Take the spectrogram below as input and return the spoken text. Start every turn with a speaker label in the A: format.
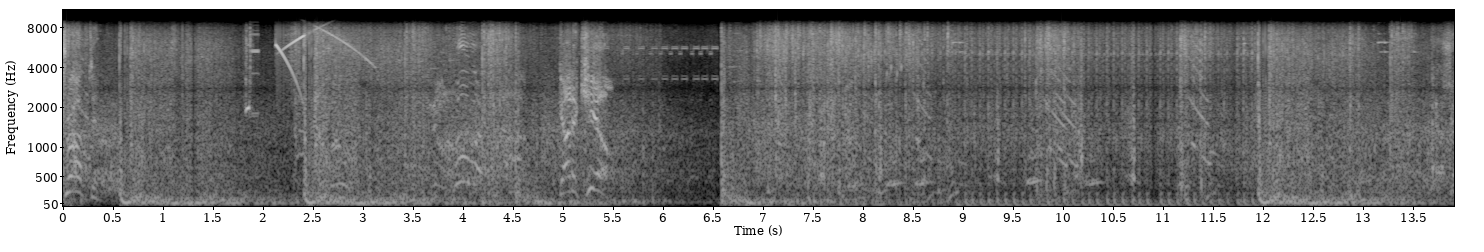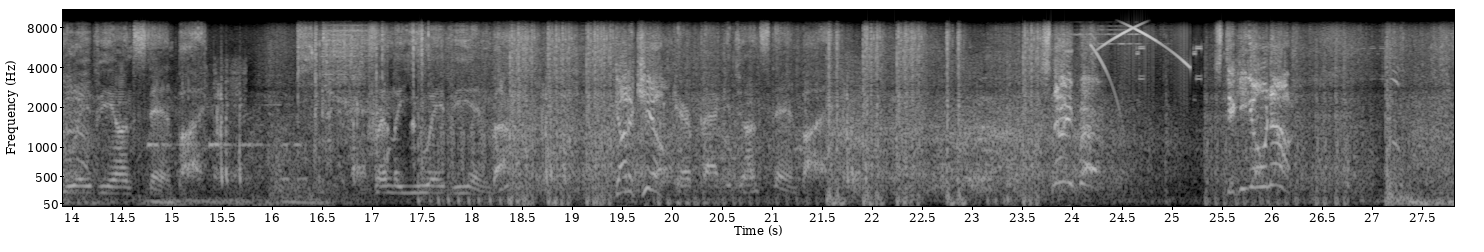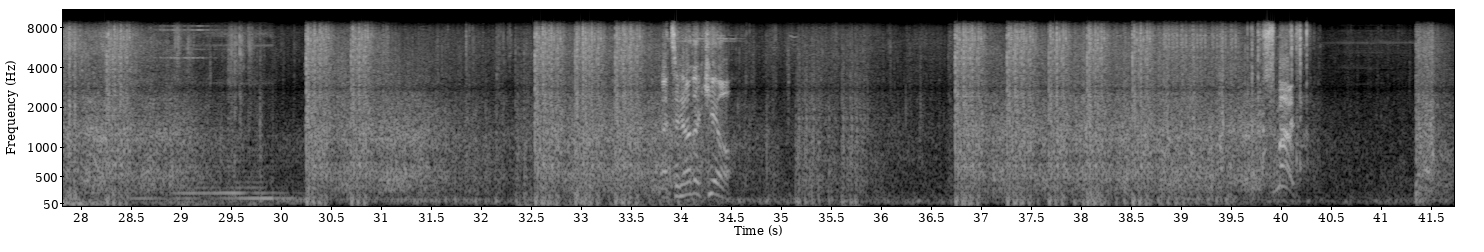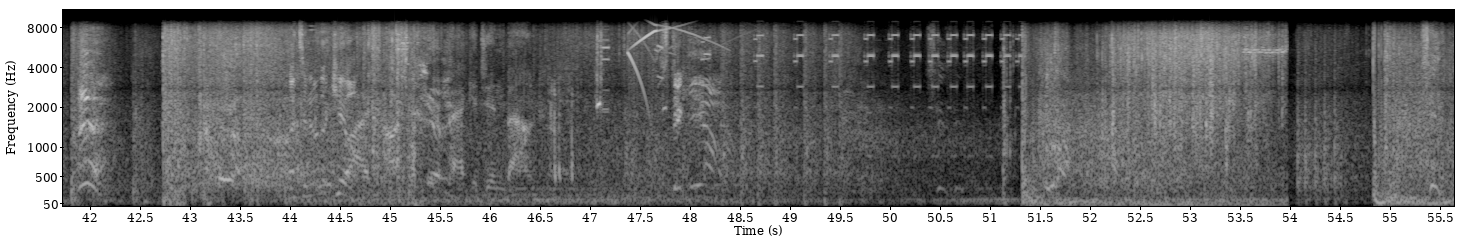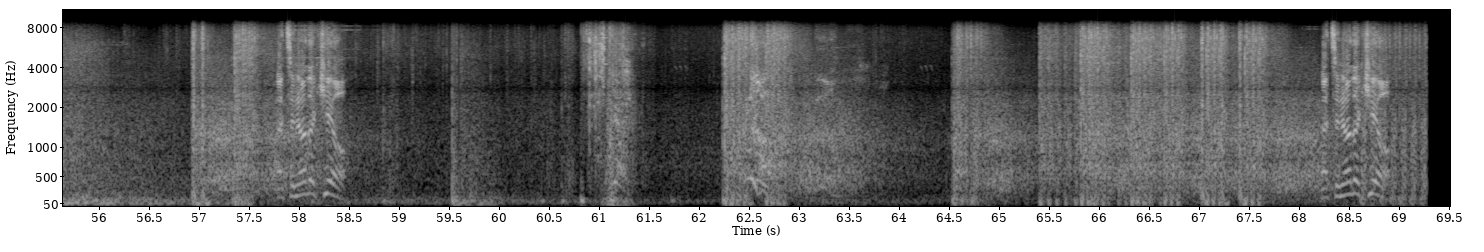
A: Dropped him. Got a kill.
B: UAV on standby. Friendly UAV inbound.
A: Got a kill.
B: Care package on standby.
A: Sniper! Sticky going out. That's another kill. Smoke! That's another kill.
B: Five hostile care package inbound.
A: Sticky out! That's another kill. That's another kill.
